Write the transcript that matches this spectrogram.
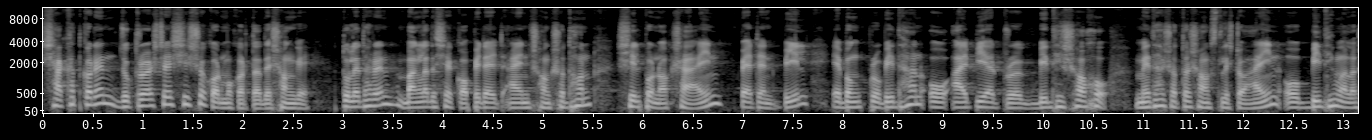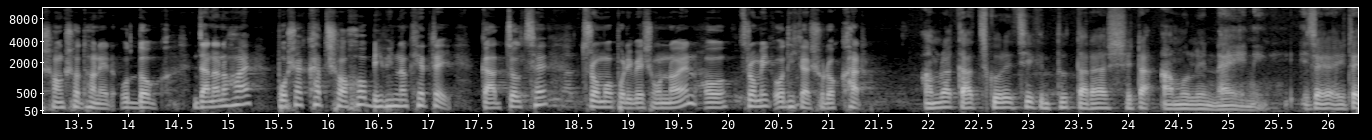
সাক্ষাৎ করেন যুক্তরাষ্ট্রের শীর্ষ কর্মকর্তাদের সঙ্গে। তুলে ধরেন বাংলাদেশের কপিরাইট আইন সংশোধন, শিল্প নকশা আইন প্যাটেন্ট বিল এবং প্রবিধান ও আইপিআর প্রয়োগ বিধি সহ মেধাস্বত্ব সংশ্লিষ্ট আইন ও বিধিমালা সংশোধনের উদ্যোগ। জানানো হয় পোশাক খাত সহ বিভিন্ন ক্ষেত্রেই কাজ চলছে শ্রম পরিবেশ উন্নয়ন ও শ্রমিক অধিকার সুরক্ষার। আমরা কাজ করেছি কিন্তু তারা সেটা আমলে নেয়নি। এটা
